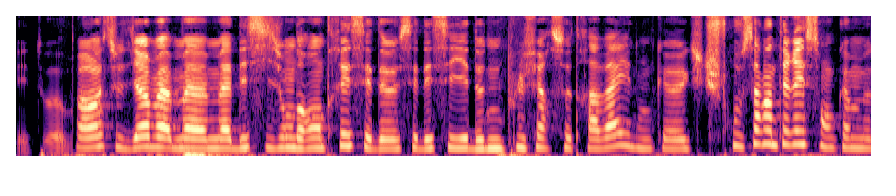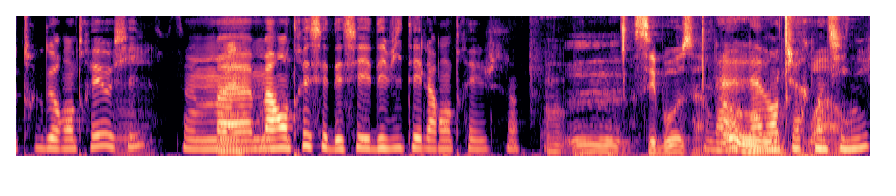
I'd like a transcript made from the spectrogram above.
et toi. Alors, je te dire, ma, ma, ma décision de rentrer, c'est de- c'est d'essayer de, ne plus faire ce travail. Donc, euh, je trouve ça intéressant comme truc de rentrée aussi. Ma, Ouais. ma rentrée, c'est d'essayer d'éviter la rentrée. je- Mm. C'est beau ça. La- Oh, L'aventure wow. continue.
